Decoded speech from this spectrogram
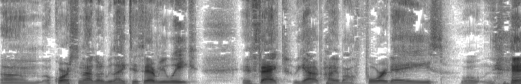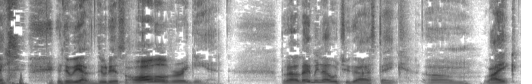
Um, of course, it's not going to be like this every week. In fact, we got probably about four days well, until we have to do this all over again. But uh, let me know what you guys think. Um, like,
